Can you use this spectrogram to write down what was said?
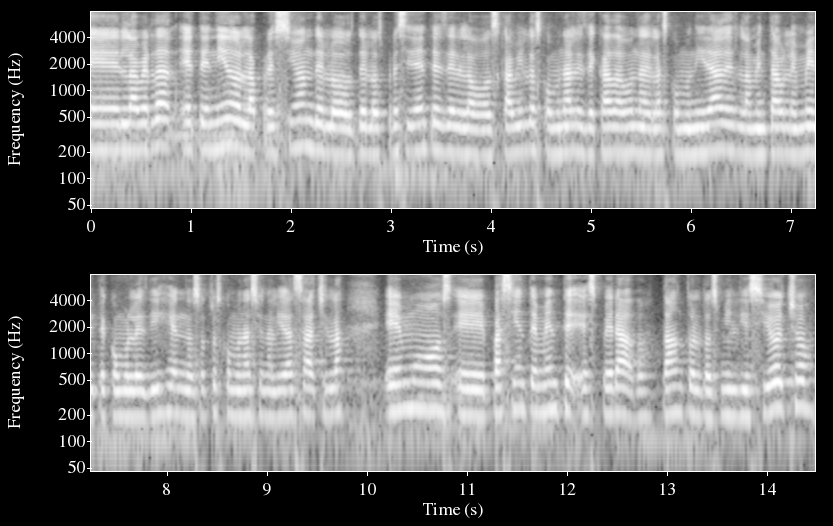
Eh, la verdad, he tenido la presión de los, de los presidentes de los cabildos comunales de cada una de las comunidades. Lamentablemente, como les dije, nosotros como Nacionalidad Sáchila hemos eh, pacientemente esperado tanto el 2018,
